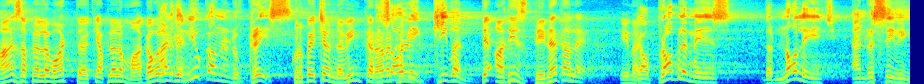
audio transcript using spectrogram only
आज आपल्याला वाटतं की आपल्याला मागावं Under the लागेल new covenant of grace, कृपेच्या नवीन कराराखाली given. ते आधीच देण्यात आलंय Amen. Your problem is the knowledge and receiving.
